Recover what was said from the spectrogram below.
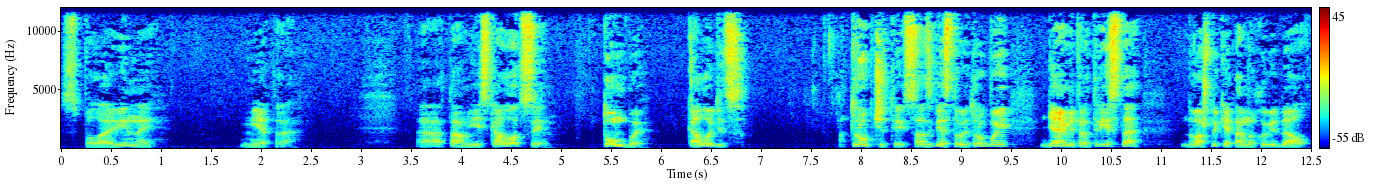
с половиной метра. А, Там есть колодцы, тумбы, колодец трубчатый с асбестовой трубы, диаметра 300, два штуки я там их увидал.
